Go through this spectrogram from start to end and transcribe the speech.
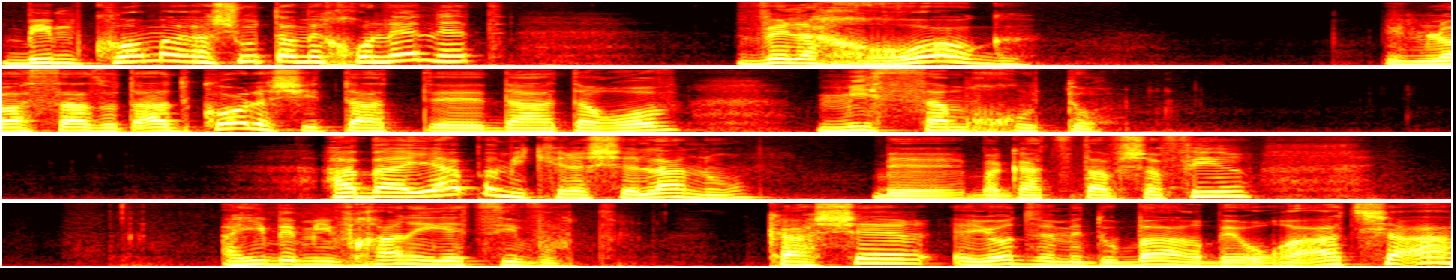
במקום הרשות המכוננת ולחרוג, אם לא עשה זאת עד כה לשיטת אה, דעת הרוב, מסמכותו. הבעיה במקרה שלנו, בבג"ץ סתיו שפיר, היא במבחן היציבות. כאשר, היות ומדובר בהוראת שעה,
